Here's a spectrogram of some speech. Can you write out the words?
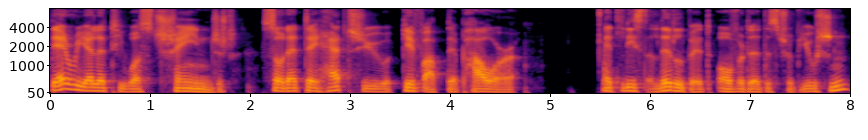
Their reality was changed so that they had to give up their power at least a little bit over the distribution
